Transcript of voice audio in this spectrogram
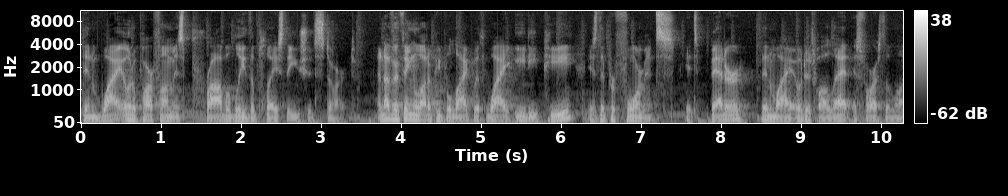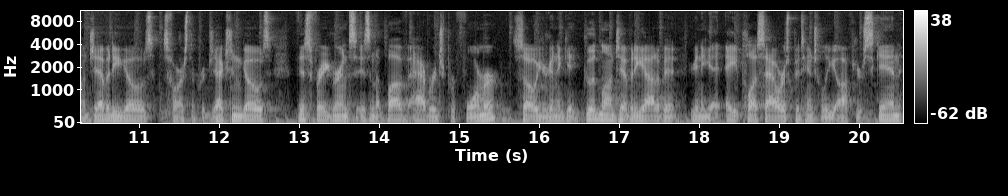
then Y Eau de Parfum is probably the place that you should start. Another thing a lot of people like with Y EDP is the performance. It's better than Y Eau de Toilette as far as the longevity goes, as far as the projection goes. This fragrance is an above average performer, so you're gonna get good longevity out of it. You're gonna get eight plus hours potentially off your skin,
